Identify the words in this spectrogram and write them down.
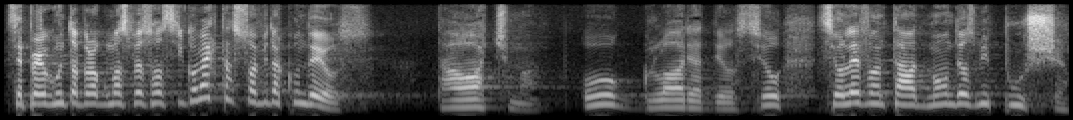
Você pergunta para algumas pessoas assim: como é que está a sua vida com Deus? Está ótima. Oh, glória a Deus. Se eu, se eu levantar a mão, Deus me puxa.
